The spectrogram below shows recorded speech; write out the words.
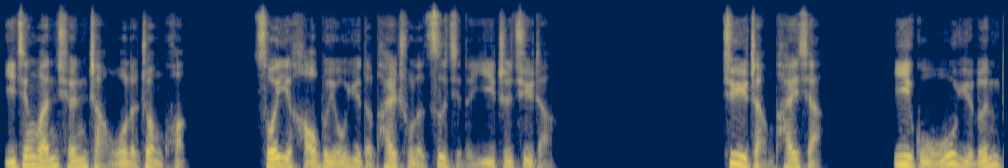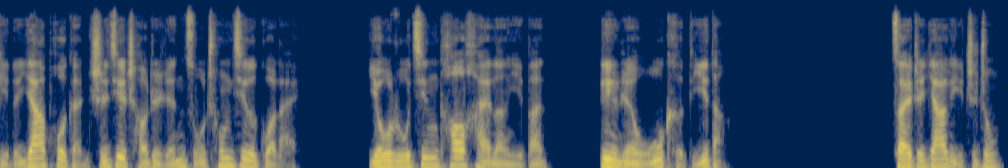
已经完全掌握了状况，所以毫不犹豫的拍出了自己的一只巨掌。巨掌拍下，一股无与伦比的压迫感直接朝着人族冲击了过来。犹如惊涛骇浪一般，令人无可抵挡。在这压力之中，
